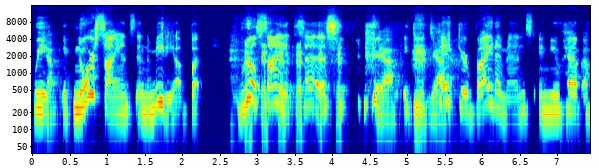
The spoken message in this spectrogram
We Yep. ignore science in the media, but real science says Yeah. if you Yeah. take your vitamins and you have a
